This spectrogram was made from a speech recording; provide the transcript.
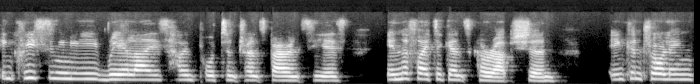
increasingly realize how important transparency is in the fight against corruption, in controlling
